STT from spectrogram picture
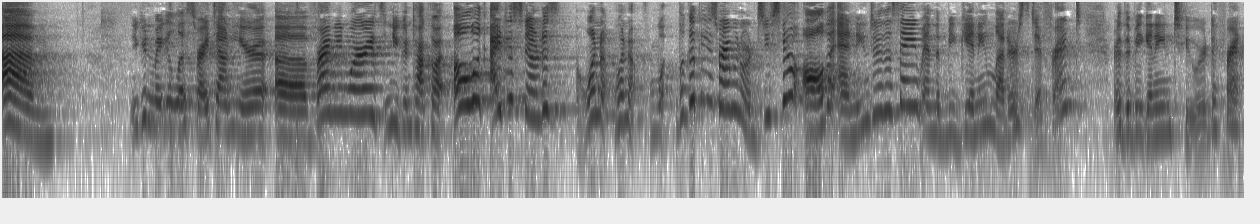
Um, you can make a list right down here of rhyming words, and you can talk about. Oh, look! I just noticed when when look at these rhyming words. You see how all the endings are the same and the beginning letters different, or the beginning two are different.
